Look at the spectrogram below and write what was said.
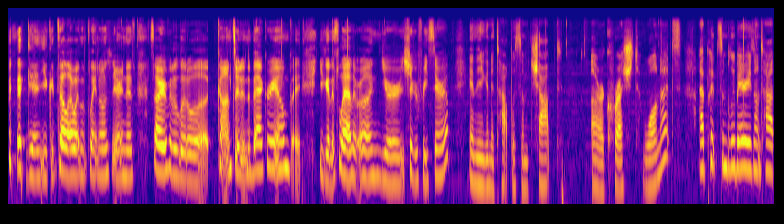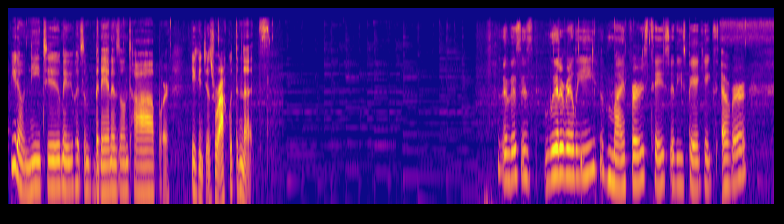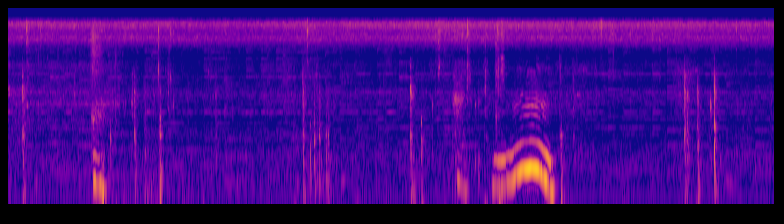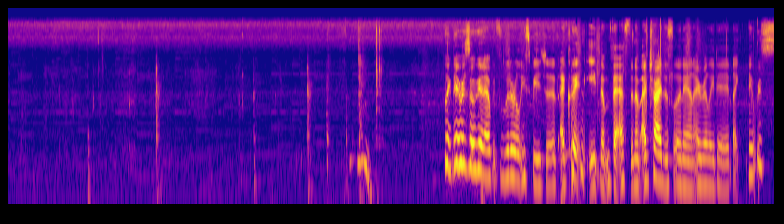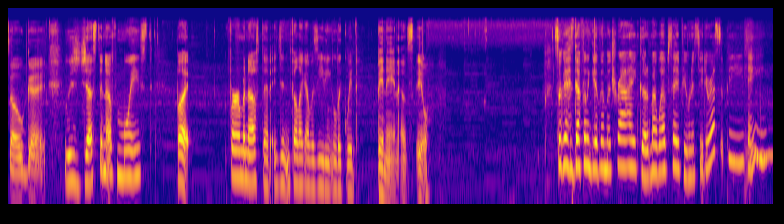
Again, you could tell I wasn't planning on sharing this. Sorry for the little uh, concert in the background, but you're going to slather on your sugar-free syrup, and then you're going to top with some chopped or crushed walnuts. I put some blueberries on top. You don't need to. Maybe put some bananas on top, or you can just rock with the nuts. And this is literally my first taste of these pancakes ever. Mm. Like they were so good, I was literally speechless. I couldn't eat them fast enough. I tried to slow down, I really did. Like they were so good. It was just enough moist, but firm enough that it didn't feel like I was eating liquid bananas. Ew. So guys, definitely give them a try. Go to my website if you want to see the recipe. Thanks.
